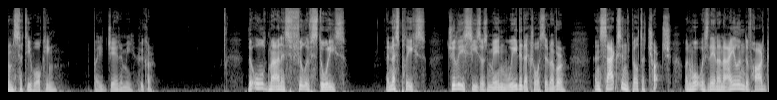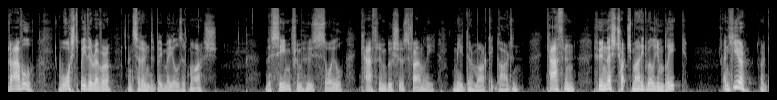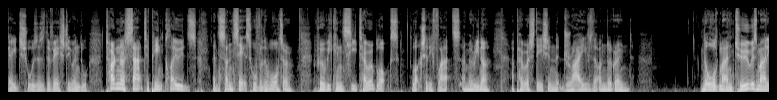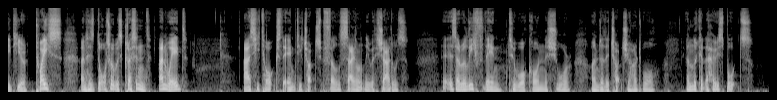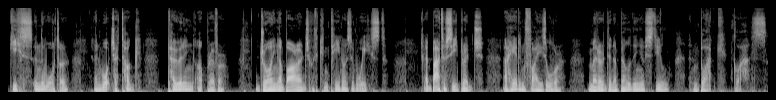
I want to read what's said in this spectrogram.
from City Walking by Jeremy Hooker. The old man is full of stories. In this place, Julius Caesar's men waded across the river, and Saxons built a church on what was then an island of hard gravel, washed by the river and surrounded by miles of marsh. The same from whose soil Catherine Boucher's family made their market garden. Catherine, who in this church married William Blake. And here, our guide shows us the vestry window, Turner sat to paint clouds and sunsets over the water, where we can see tower blocks, luxury flats, a marina, a power station that drives the underground. The old man too was married here twice, and his daughter was christened and wed. As he talks, the empty church fills silently with shadows. It is a relief then to walk on the shore under the churchyard wall and look at the houseboats, geese in the water, and watch a tug powering upriver, drawing a barge with containers of waste. At Battersea Bridge, a heron flies over, mirrored in a building of steel and black glass.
